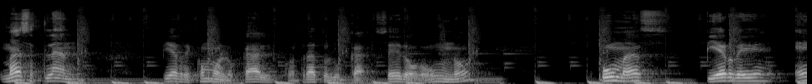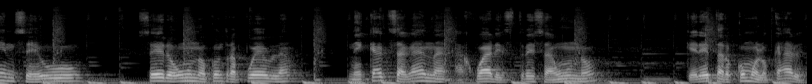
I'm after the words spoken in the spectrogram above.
Mazatlán pierde como local contra Toluca 0-1. Pumas pierde en CU 0-1 contra Puebla. Necaxa gana a Juárez 3-1. Querétaro como local.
